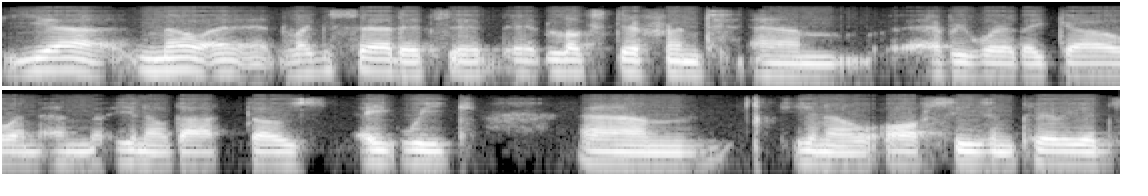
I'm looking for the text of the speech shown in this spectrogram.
Yeah, no, like I said, it's it it looks different um everywhere they go and and you know that those 8 week um you know off season periods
